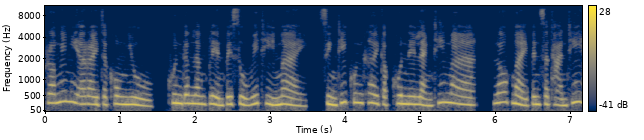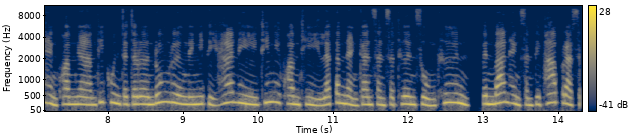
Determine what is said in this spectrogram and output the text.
เพราะไม่มีอะไรจะคงอยู่ คุณกำลังเปลี่ยนไปสู่วิถีใหม่ สิ่งที่คุ้นเคยกับคุณในแหล่งที่มา โลกใหม่เป็นสถานที่แห่งความงามที่คุณจะเจริญรุ่งเรืองในมิติ 5D ที่มีความถี่และตำแหน่งการสั่นสะเทือนสูงขึ้น เป็นบ้านแห่งสันติภาพปราศ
